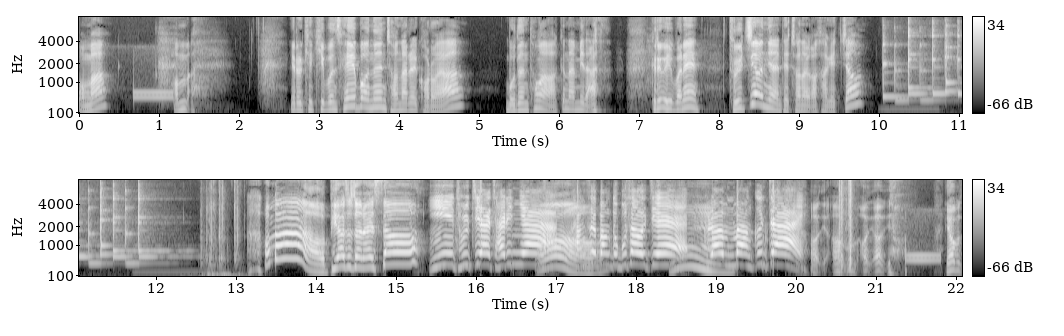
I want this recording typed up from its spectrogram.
엄마? 엄마. 이렇게 기본 세 번은 전화를 걸어야 모든 통화가 끝납니다. 그리고 이번엔 둘째 언니한테 전화가 가겠죠? 엄마! 비 와서 전화했어? 이 둘째야 잘 있냐 어. 강서방도 무사하지 음. 그럼만 끊자 어, 어, 어, 어, 여보.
